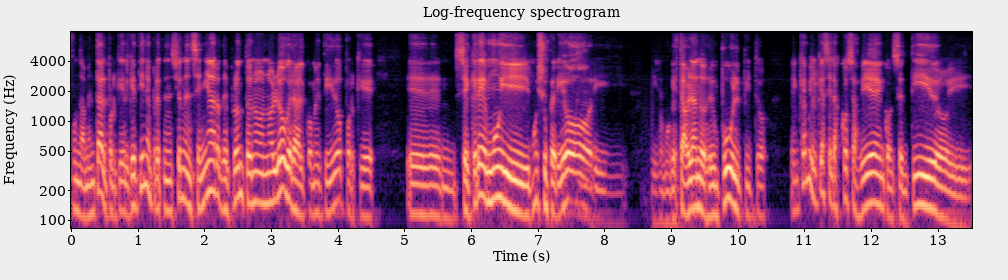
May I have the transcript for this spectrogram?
fundamental, porque el que tiene pretensión de enseñar de pronto no, no logra el cometido porque eh, se cree muy, muy superior y, como que está hablando desde un púlpito. En cambio, el que hace las cosas bien, con sentido y,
